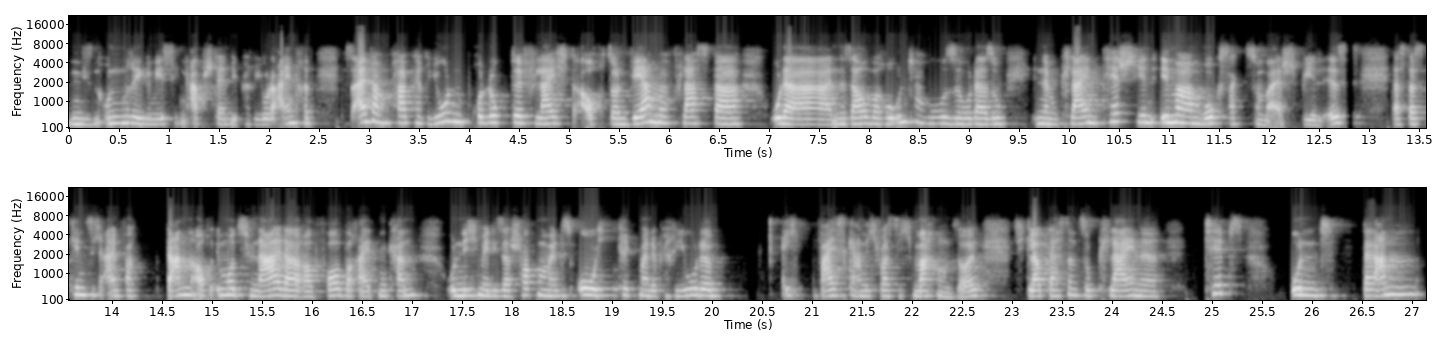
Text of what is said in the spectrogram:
in diesen unregelmäßigen Abständen die Periode eintritt, dass einfach ein paar Periodenprodukte, vielleicht auch so ein Wärmepflaster oder eine saubere Unterhose oder so in einem kleinen Täschchen immer im Rucksack zum Beispiel ist, dass das Kind sich einfach dann auch emotional darauf vorbereiten kann und nicht mehr dieser Schockmoment ist, oh, ich kriege meine Periode, ich weiß gar nicht, was ich machen soll. Ich glaube, das sind so kleine Tipps und dann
